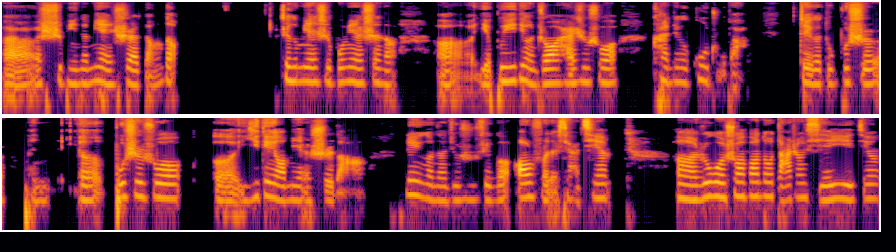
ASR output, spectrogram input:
呃视频的面试等等。这个面试不面试呢？呃，也不一定，主要还是说看这个雇主吧，这个都不是很呃，不是说呃一定要面试的啊。另一个呢，就是这个 offer 的下签，呃，如果双方都达成协议，经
